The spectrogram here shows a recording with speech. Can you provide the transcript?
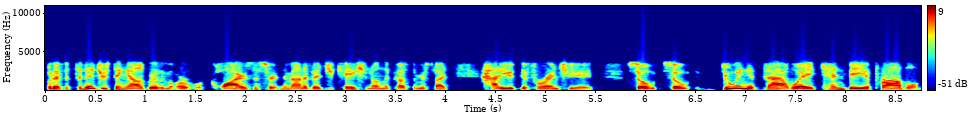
But if it's an interesting algorithm or requires a certain amount of education on the customer side, how do you differentiate? So, so doing it that way can be a problem.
